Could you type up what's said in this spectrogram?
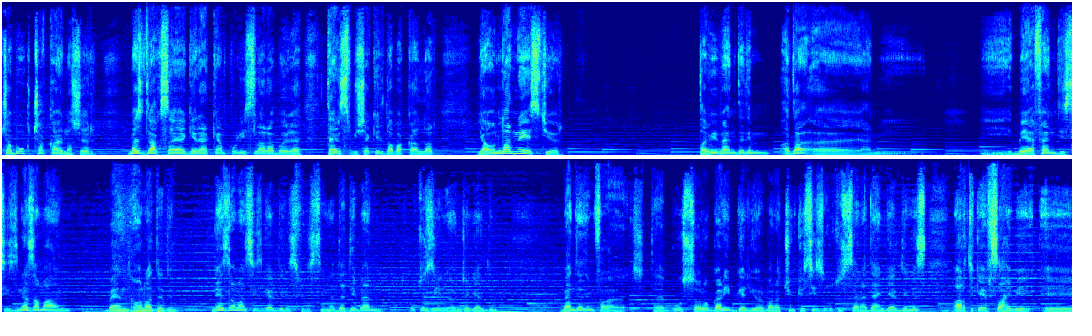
çabuk kaynaşır. Mescid-i Aksa'ya girerken polislere böyle ters bir şekilde bakarlar. Ya onlar ne istiyor? Tabii ben dedim ada e, yani e, beyefendi siz ne zaman ben ona dedim. Ne zaman siz geldiniz Filistin'e? Dedi ben 30 yıl önce geldim. Ben dedim "Fa- işte bu soru garip geliyor bana. Çünkü siz 30 seneden geldiniz. Artık ev sahibi e,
